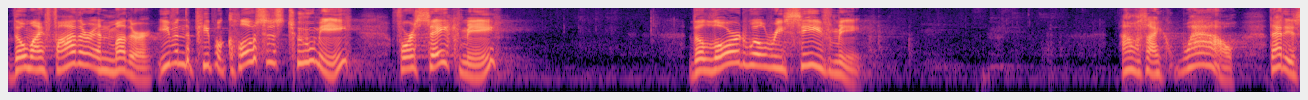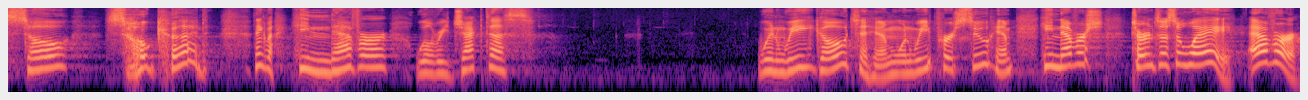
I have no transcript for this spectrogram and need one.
Though my father and mother, even the people closest to me, forsake me, the Lord will receive me. I was like, wow, that is so, so good. Think about it. He never will reject us when we go to Him, when we pursue Him, He never sh- turns us away, ever.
